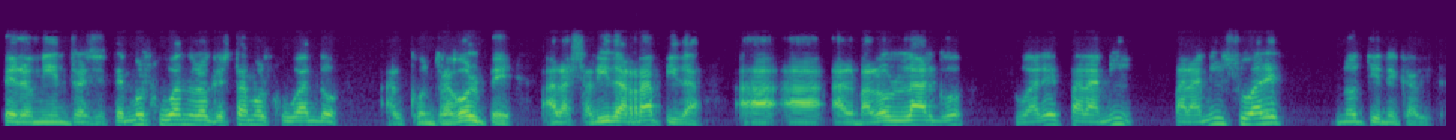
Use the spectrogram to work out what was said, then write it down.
Pero mientras estemos jugando lo que estamos jugando al contragolpe, a la salida rápida, a- a- al balón largo, Suárez para mí, para mí Suárez no tiene cabida.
